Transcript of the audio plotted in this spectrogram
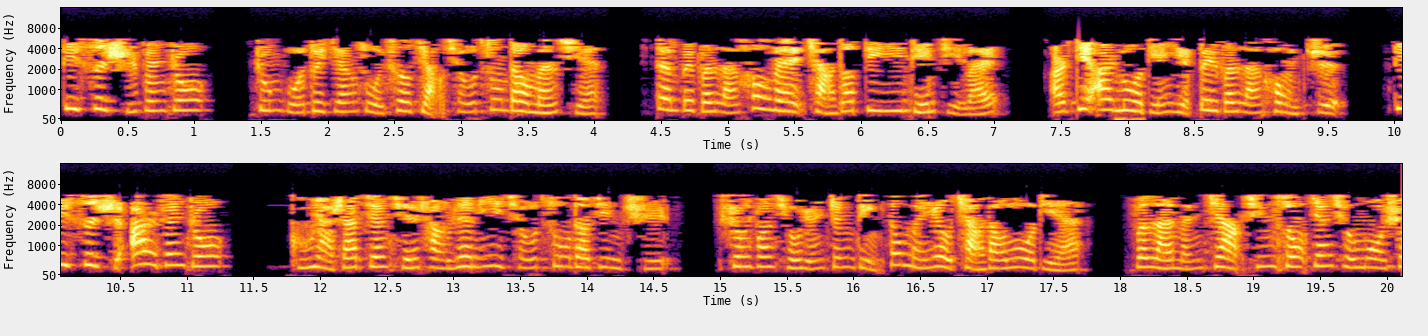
第四十分钟，中国队将左侧角球送到门前，但被芬兰后卫抢到第一点解围，而第二落点也被芬兰控制。第四十二分钟，古雅莎将前场任意球送到禁区，双方球员争顶都没有抢到落点，芬兰门将轻松将球没收。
